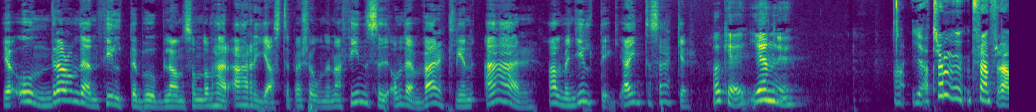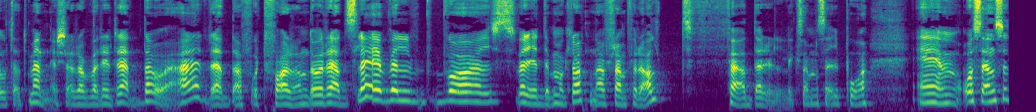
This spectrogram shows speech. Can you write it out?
jag undrar om den filterbubblan som de här argaste personerna finns i, om den verkligen är allmängiltig. Jag är inte säker. Okej, Jenny. Jag tror framförallt att människor har varit rädda och är rädda fortfarande. Och rädsla är väl vad Sverigedemokraterna framförallt föder liksom sig på. Eh, och sen så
